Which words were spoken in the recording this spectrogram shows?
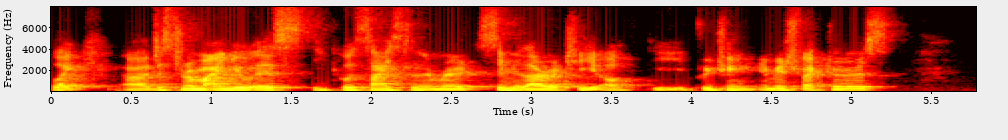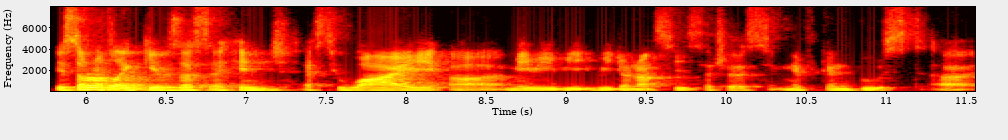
like uh, just to remind you is the cosine similarity of the pre-trained image vectors. It sort of like gives us a hint as to why uh, maybe we, we do not see such a significant boost uh,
